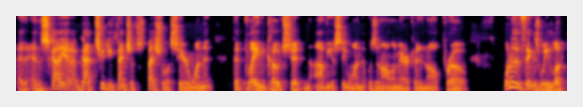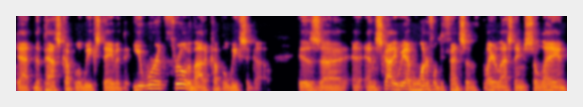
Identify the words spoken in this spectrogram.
and, and Scotty, I've got two defensive specialists here. One that that played and coached it, and obviously one that was an All American and All Pro. One of the things we looked at in the past couple of weeks, David, that you weren't thrilled about a couple of weeks ago is uh, and Scotty, we have a wonderful defensive player last name Soelle, and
